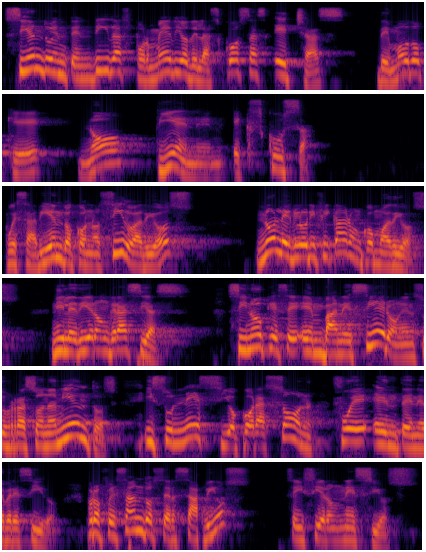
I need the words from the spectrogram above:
siendo entendidas por medio de las cosas hechas, de modo que no tienen excusa. Pues habiendo conocido a Dios, no le glorificaron como a Dios, ni le dieron gracias sino que se envanecieron en sus razonamientos y su necio corazón fue entenebrecido. Profesando ser sabios, se hicieron necios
